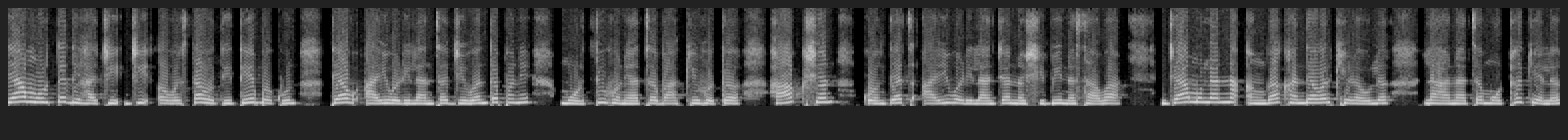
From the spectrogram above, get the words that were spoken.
त्या मृतदेहाची जी अवस्था होती ते बघून त्या आई वडिलांचा जिवंतपणे मृत्यू होण्याचं बाकी होतं. हा क्षण कोणत्याच आई वडिलांच्या नशिबी नसावा. ज्या मुलांना अंगा खांद्यावर खेळवलं लहानाचं मोठं केलं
